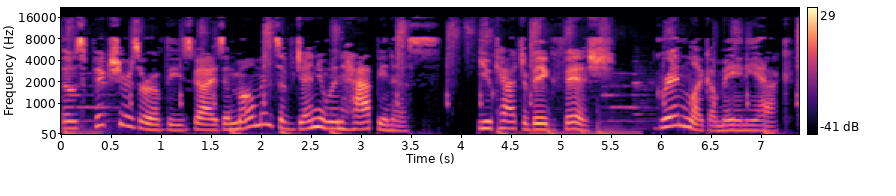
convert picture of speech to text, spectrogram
Those pictures are of these guys in moments of genuine happiness. You catch a big fish. Grin like a maniac.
